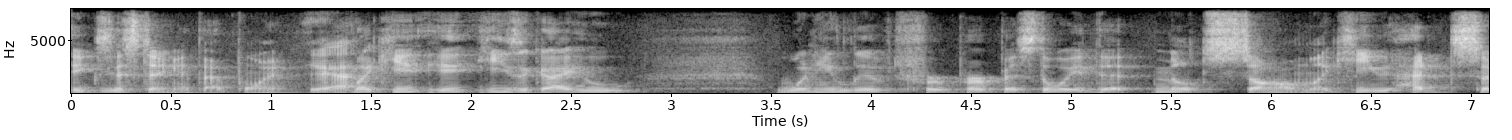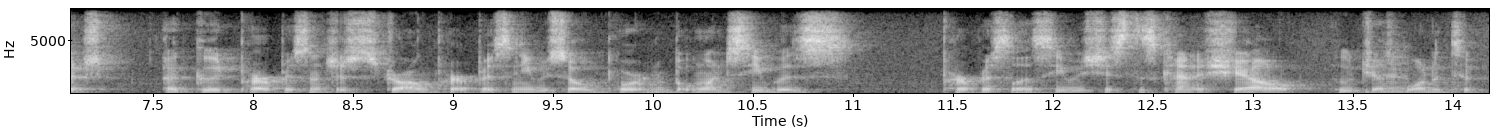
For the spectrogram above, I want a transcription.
existing at that point. Yeah. like he, he he's a guy who, when he lived for purpose, the way that Milch saw him, like he had such a good purpose, such a strong purpose, and he was so important. But once he was purposeless, he was just this kind of shell who just mm. wanted to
